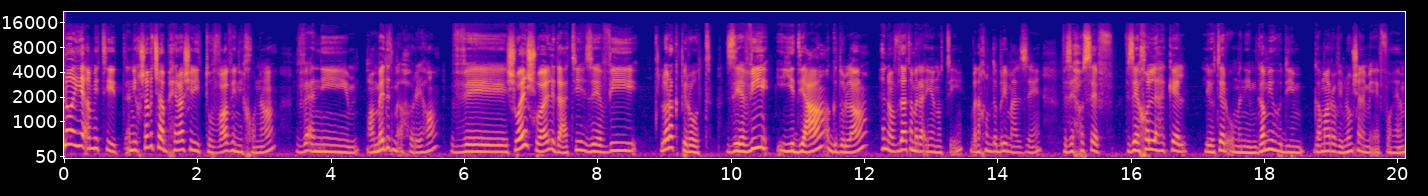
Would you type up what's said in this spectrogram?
לא אהיה אמיתית. אני חושבת שהבחירה שלי טובה ונכונה. ואני עומדת מאחוריה, ושוואי שוואי, לדעתי, זה יביא לא רק פירות, זה יביא ידיעה גדולה. הנה, עובדה, אתה מראיין אותי, ואנחנו מדברים על זה, וזה חושף, וזה יכול להקל ליותר אומנים, גם יהודים, גם ערבים, לא משנה מאיפה הם,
